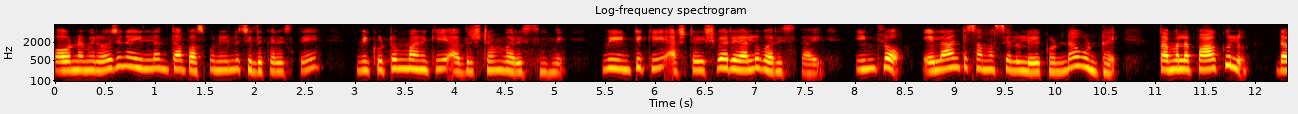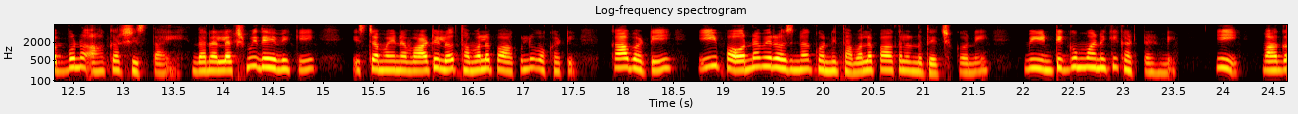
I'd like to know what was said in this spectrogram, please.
పౌర్ణమి రోజున ఇల్లంతా పసుపు నీళ్ళు చిలకరిస్తే మీ కుటుంబానికి అదృష్టం వరిస్తుంది. మీ ఇంటికి అష్టైశ్వర్యాలు వరిస్తాయి. ఇంట్లో ఎలాంటి సమస్యలు లేకుండా ఉంటాయి. తమలపాకులు డబ్బును ఆకర్షిస్తాయి. ధన లక్ష్మీదేవికి ఇష్టమైన వాటిలో తమలపాకులు ఒకటి. కాబట్టి ఈ పౌర్ణమి రోజున కొన్ని తమలపాకులను తెచ్చుకొని మీ ఇంటి గుమ్మానికి కట్టండి. ఈ మాఘ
